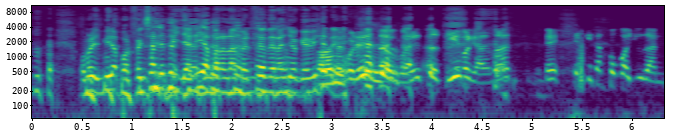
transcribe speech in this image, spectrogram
Hombre, mira, por fecha le pillaría para la Merced del año que viene. Por eso, por eso, sí, porque además eh, es que tampoco ayudan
